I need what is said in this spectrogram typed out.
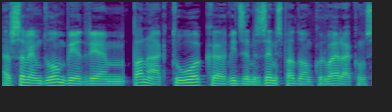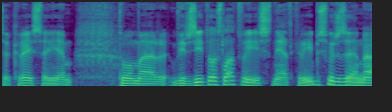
ar saviem dombiedriem panākt to, ka Vidzemes zemes padomu, kur vairākums ir kreisajiem, tomēr virzītos Latvijas neatkarības virzienā.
